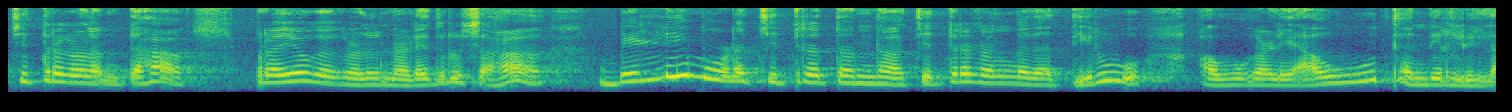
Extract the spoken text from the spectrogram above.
ಚಿತ್ರಗಳಂತಹ ಪ್ರಯೋಗಗಳು ನಡೆದರೂ ಸಹ ಬೆಳ್ಳಿ ಮೋಡ ಚಿತ್ರ ತಂದ ಚಿತ್ರರಂಗದ ತಿರುವು ಅವುಗಳ್ಯಾವೂ ತಂದಿರಲಿಲ್ಲ.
